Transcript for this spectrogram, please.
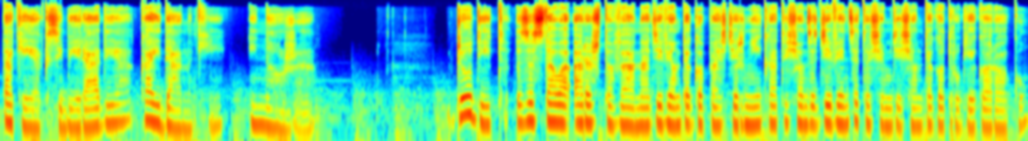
takie jak Sibiradia, kajdanki i noże. Judith została aresztowana 9 października 1982 roku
